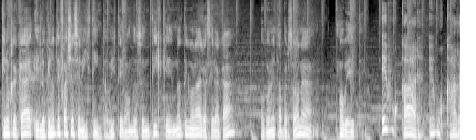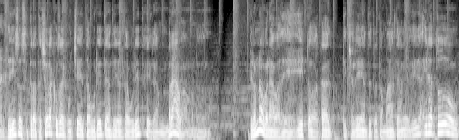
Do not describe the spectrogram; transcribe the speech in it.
creo que acá eh, lo que no te falla es el instinto, ¿viste? Cuando sentís que no tengo nada que hacer acá o con esta persona, no vete. Es buscar, es buscar. De eso se trata. Yo las cosas que escuché de taburete antes de ir al taburete eran bravas, boludo. Pero no bravas de esto, acá te chorean, te tratan mal. te- Era, era todo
